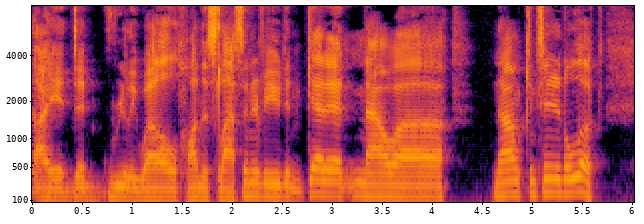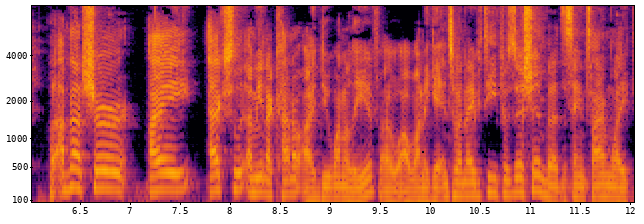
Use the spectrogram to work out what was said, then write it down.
I did really well on this last interview. Didn't get it. Now, uh, now I'm continuing to look, but I'm not sure. I actually, I mean, I kind of I do want to leave. I, I want to get into an IPT position, but at the same time, like,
